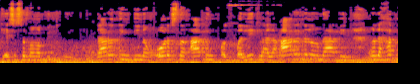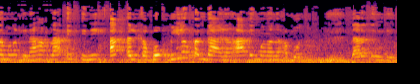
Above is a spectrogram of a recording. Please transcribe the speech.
kaysa sa mga bituin. Darating din ang oras ng ating pagbalik. Lalakaran na lang natin ang lahat ng mga tinahak nating tinik at alikabok bilang tanda ng ating mga naabot. Darating din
